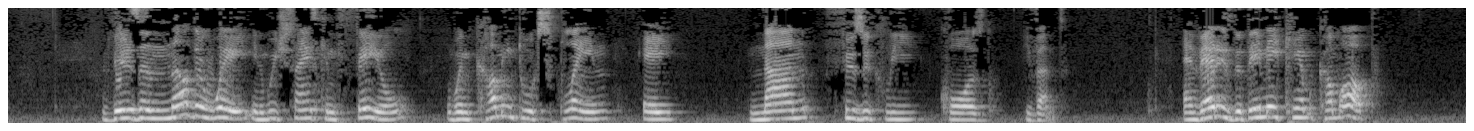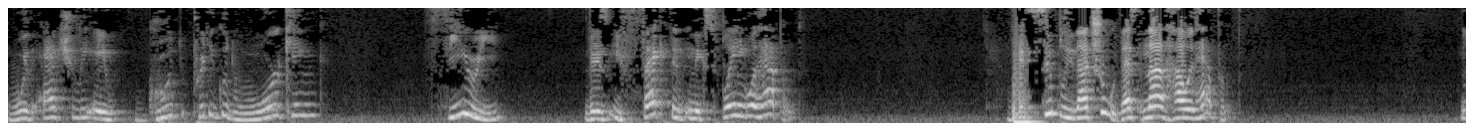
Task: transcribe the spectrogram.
There's another way in which science can fail when coming to explain a non-physically caused event, and that is that they may come up with actually a good, pretty good working theory that is effective in explaining what happened. But it's simply not true. That's not how it happened.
